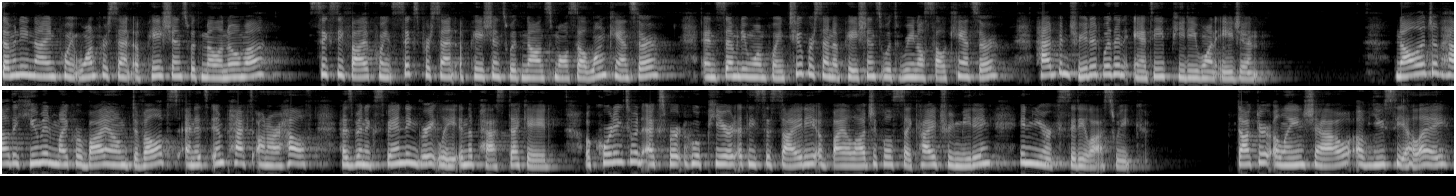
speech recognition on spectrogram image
79.1% of patients with melanoma, 65.6% of patients with non-small cell lung cancer, and 71.2% of patients with renal cell cancer had been treated with an anti-PD-1 agent. Knowledge of how the human microbiome develops and its impact on our health has been expanding greatly in the past decade, according to an expert who appeared at the Society of Biological Psychiatry meeting in New York City last week. Dr. Elaine Hsiao of UCLA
